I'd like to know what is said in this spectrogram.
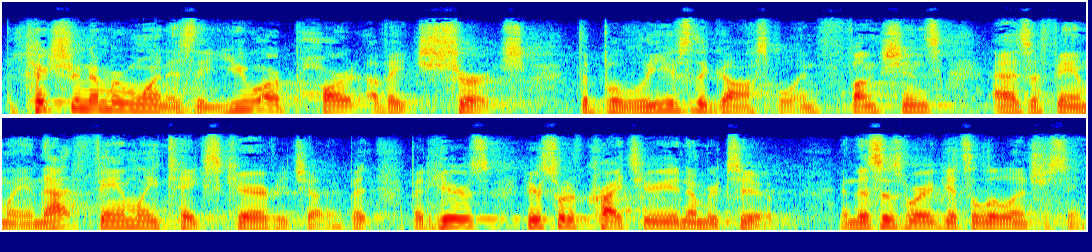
The picture number one is that you are part of a church that believes the gospel and functions as a family, and that family takes care of each other. But, but here's, here's sort of criteria number two, and this is where it gets a little interesting.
